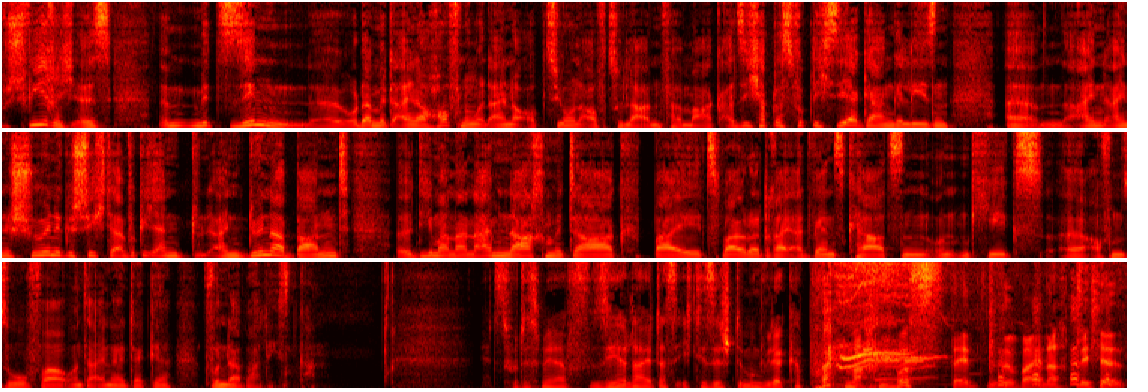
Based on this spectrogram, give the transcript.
schwierig ist, ähm, mit Sinn äh, oder mit einer Hoffnung und einer Option aufzuladen vermag. Also ich habe das wirklich sehr gern gelesen. Ähm, ein, eine schöne Geschichte, wirklich ein, ein dünner Band, äh, die man an einem Nachmittag bei zwei oder drei Adventskerzen und einem Keks äh, auf dem Sofa unter einer Decke wunderbar lesen kann. Tut es mir sehr leid, dass ich diese Stimmung wieder kaputt machen muss, denn diese weihnachtliche,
